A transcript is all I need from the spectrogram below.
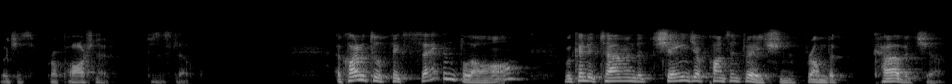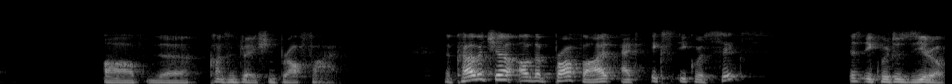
which is proportional to the slope. According to Fick's second law, we can determine the change of concentration from the curvature of the concentration profile. The curvature of the profile at x equals 6 is equal to 0,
